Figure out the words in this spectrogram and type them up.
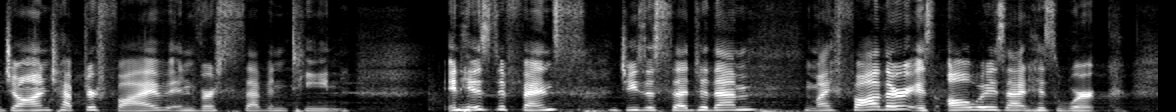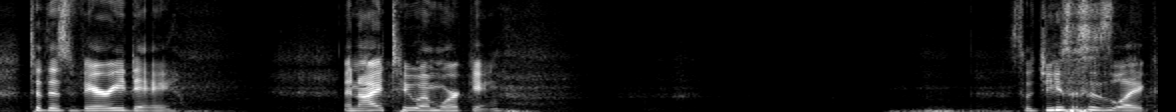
John chapter 5 in verse 17. In his defense, Jesus said to them, My Father is always at his work to this very day, and I too am working. So Jesus is like,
